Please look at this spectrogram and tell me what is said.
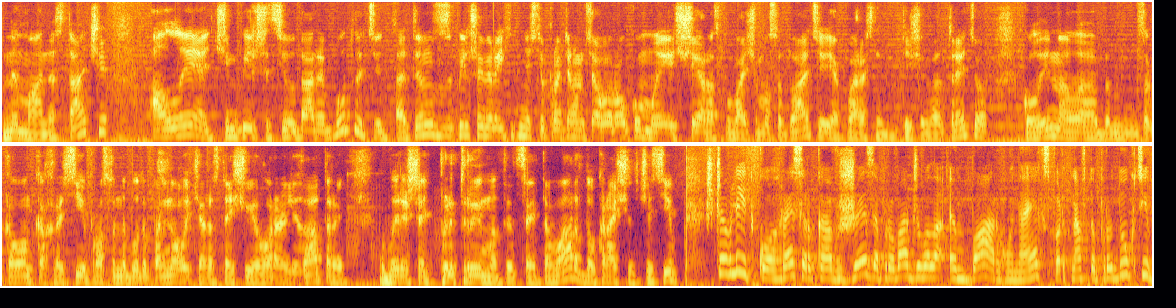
нема нестачі, але чим більше ці удари будуть, е, тим з більшою вірогідністю протягом цього року ми ще раз побачимо ситуацію, як в вересні 2023-го, коли на е, заколонках Росії просто не буде пального через те, що його реалізатори вирішать притримати цей товар до кращих часів. Ще влітку агресорка вже запроваджувала ембарго на експорт нафтопродуктів,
